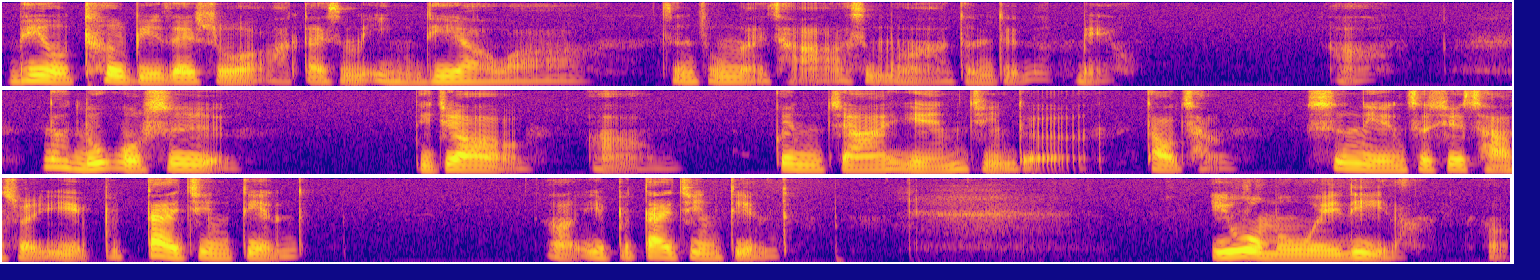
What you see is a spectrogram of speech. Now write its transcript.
没有特别在说啊带什么饮料啊、珍珠奶茶什么啊等等的，没有，啊，那如果是比较啊更加严谨的道场，是连这些茶水也不带进店的，啊，也不带进店的，以我们为例了，啊。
